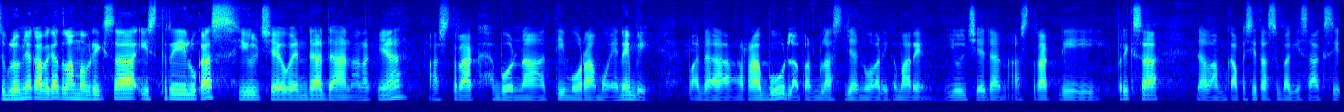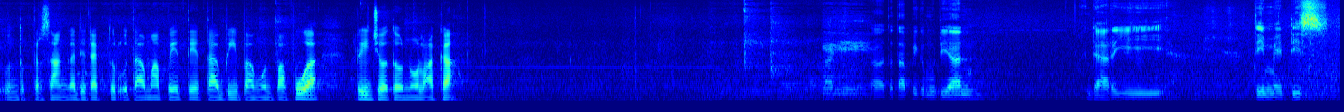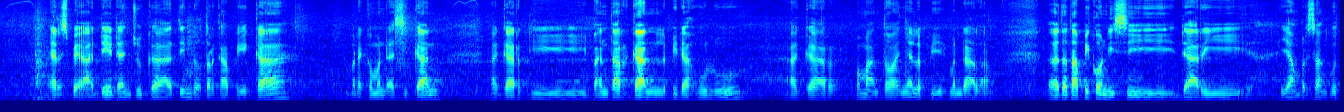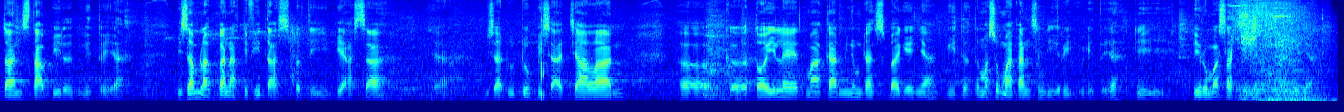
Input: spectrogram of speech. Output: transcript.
Sebelumnya KPK telah memeriksa istri Lukas, Yulce Wenda dan anaknya Astrak Bona Timoramo NMB pada Rabu 18 Januari kemarin. Yulce dan Astrak diperiksa dalam kapasitas sebagai saksi untuk tersangka Direktur Utama PT Tabi Bangun Papua, Rijoto Nolaka. Eh, tetapi kemudian dari tim medis RSPAD dan juga tim dokter KPK merekomendasikan agar dibantarkan lebih dahulu agar pemantauannya lebih mendalam. Eh, Tetapi kondisi dari yang bersangkutan stabil begitu ya, bisa melakukan aktivitas seperti biasa, ya, bisa duduk, bisa jalan eh, ke toilet, makan, minum dan sebagainya, gitu, termasuk makan sendiri begitu ya di di rumah sakit tentunya.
